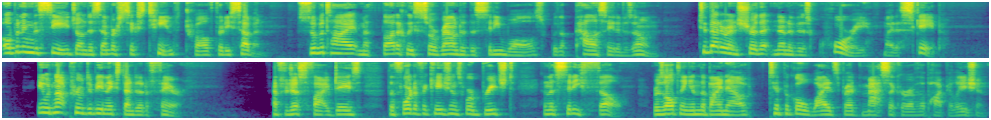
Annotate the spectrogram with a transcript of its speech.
Opening the siege on December 16, 1237, Subutai methodically surrounded the city walls with a palisade of his own, to better ensure that none of his quarry might escape. It would not prove to be an extended affair. After just five days, the fortifications were breached and the city fell, resulting in the by now typical widespread massacre of the population.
